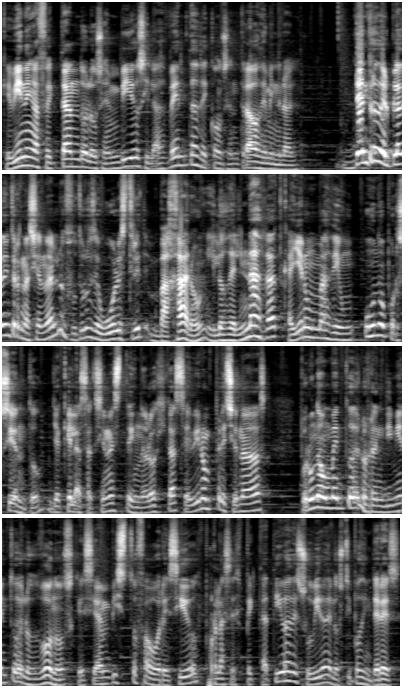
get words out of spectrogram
que vienen afectando los envíos y las ventas de concentrados de mineral. Dentro del plano internacional, los futuros de Wall Street bajaron y los del Nasdaq cayeron más de un 1%, ya que las acciones tecnológicas se vieron presionadas por un aumento de los rendimientos de los bonos que se han visto favorecidos por las expectativas de subida de los tipos de interés.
